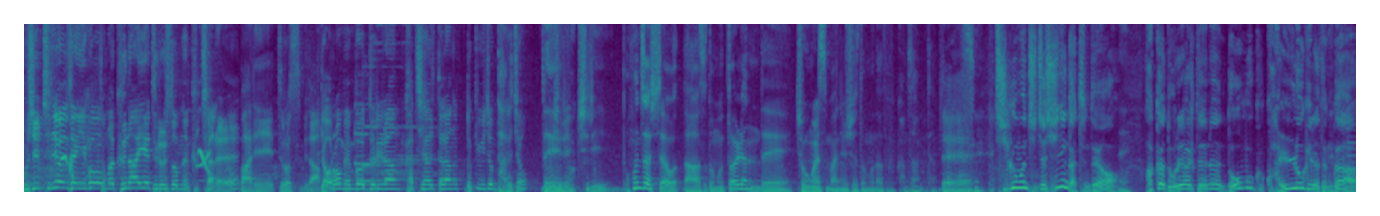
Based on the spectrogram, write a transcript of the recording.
97년생이고 정말 그 나이에 들을 수 없는 극찬을 많이 들었습니다. 여러 멤버들이랑 같이 할 때랑 느낌이 좀 다르죠? 네, 확실히? 확실히 혼자 진짜 나와서 너무 떨렸는데 좋은 말씀 많이 해주셔서 너무나도 감사합니다. 네. 지금은 진짜 신인 같은데요. 아까 노래할 때는 너무 그 관록이라든가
